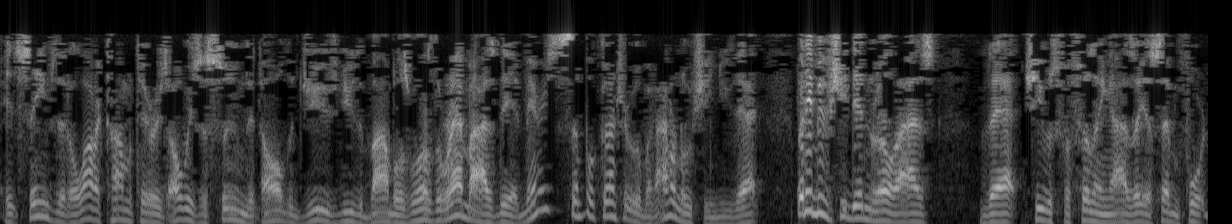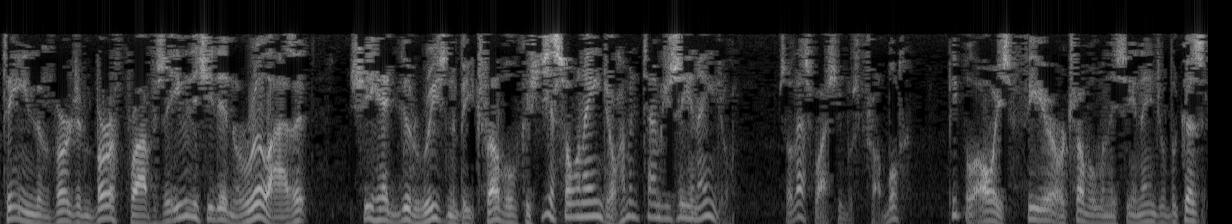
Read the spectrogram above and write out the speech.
it seems that a lot of commentaries always assume that all the Jews knew the Bible as well as the rabbis did. Mary's a simple country woman. I don't know if she knew that. But even if she didn't realize that she was fulfilling Isaiah 7:14, the virgin birth prophecy, even if she didn't realize it, she had good reason to be troubled because she just saw an angel. How many times you see an angel? So that's why she was troubled. People always fear or trouble when they see an angel because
